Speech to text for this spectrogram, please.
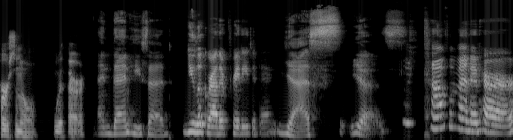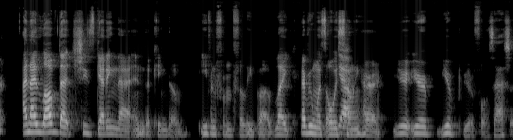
personal with her. And then he said, You look rather pretty today. Yes, yes. Complimented her. And I love that she's getting that in the kingdom, even from Philippa. Like everyone's always Yeah. telling her, "You're you're you're a beautiful assassin."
